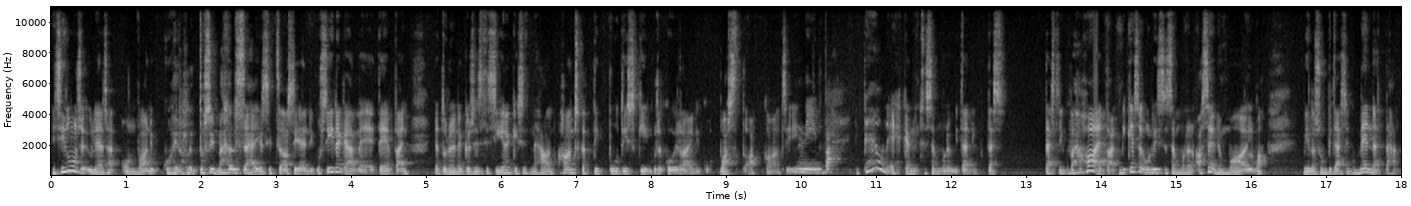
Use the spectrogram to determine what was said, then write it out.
niin silloin se yleensä on vaan niinku koiralle tosi mälsää ja sitten se asia ei niinku siinäkään mene eteenpäin. Ja todennäköisesti siinäkin sitten ne hanskat tippuu tiskiin, kun se koira ei niinku vastaakaan siihen. Niinpä. Niin tämä on ehkä nyt se semmoinen, mitä niinku tässä, tässä niinku vähän haetaan, että mikä se olisi se semmoinen asennemaailma, millä sun pitäisi niinku mennä tähän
